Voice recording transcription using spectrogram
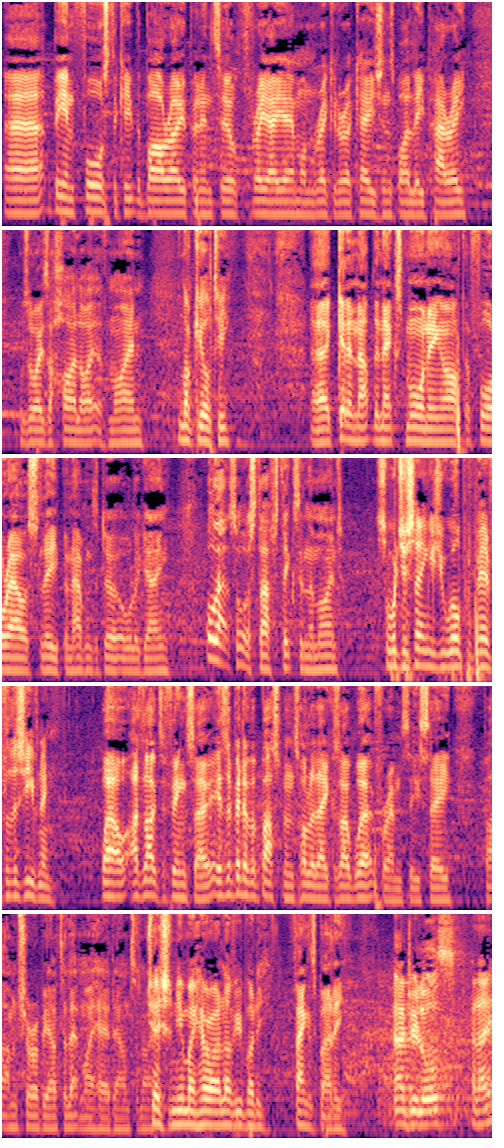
Uh, being forced to keep the bar open until 3 a.m. on regular occasions by Leigh Parry was always a highlight of mine. Not guilty. Uh, getting up the next morning after four hours sleep and having to do it all again. All that sort of stuff sticks in the mind. So, what you're saying is you're well prepared for this evening? Well, I'd like to think so. It's a bit of a busman's holiday because I work for MCC, but I'm sure I'll be able to let my hair down tonight. Jason, you're my hero. I love you, buddy. Thanks, buddy. Andrew Laws. Hello.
